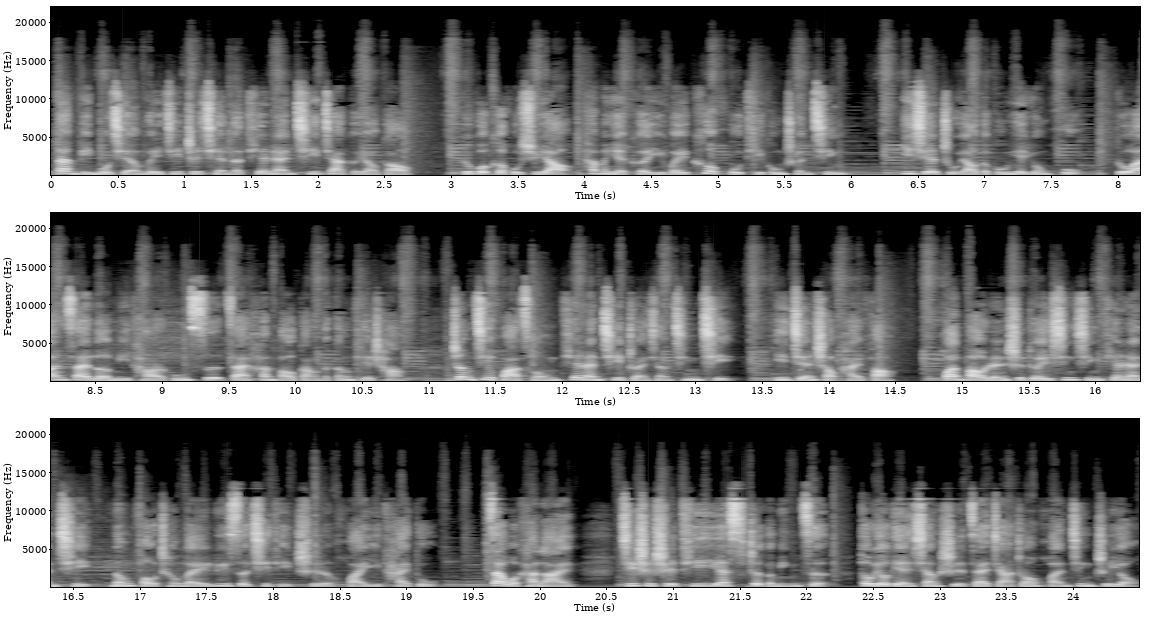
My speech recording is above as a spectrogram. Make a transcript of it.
但比目前危机之前的天然气价格要高。如果客户需要，他们也可以为客户提供纯氢。一些主要的工业用户，如安塞勒米塔尔公司在汉堡港的钢铁厂，正计划从天然气转向氢气，以减少排放。环保人士对新型天然气能否成为绿色气体持怀疑态度。在我看来，即使是 TES 这个名字，都有点像是在假装环境之友。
